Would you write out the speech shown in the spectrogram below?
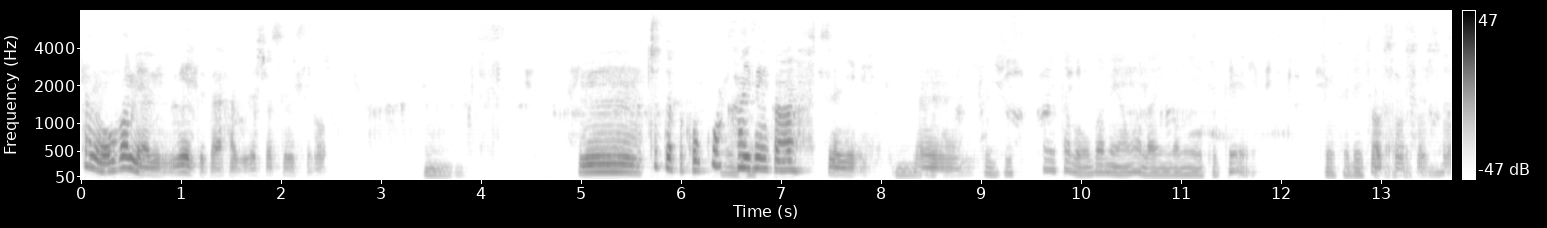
多分オーバーメは見えてたはずでしょ、スミスロうん。うーん、ちょっとやっぱここは改善かな、普通に。う。うんん。で、実際多分オバメヤンはラインが見えてて、調整できてたそうそう。そうそう。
